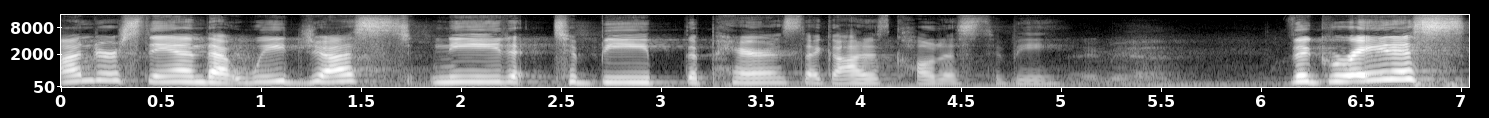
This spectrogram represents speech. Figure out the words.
understand that we just need to be the parents that God has called us to be. The greatest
